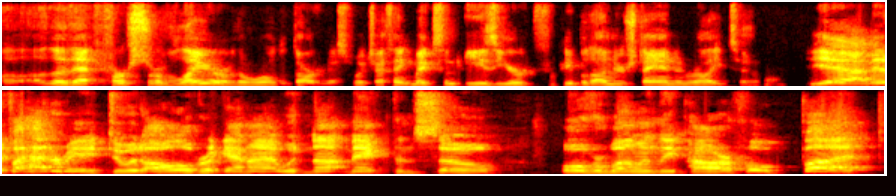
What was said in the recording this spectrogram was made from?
uh, that first sort of layer of the world of darkness, which I think makes them easier for people to understand and relate to. Yeah, I mean, if I had to really do it all over again, I would not make them so overwhelmingly powerful, but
